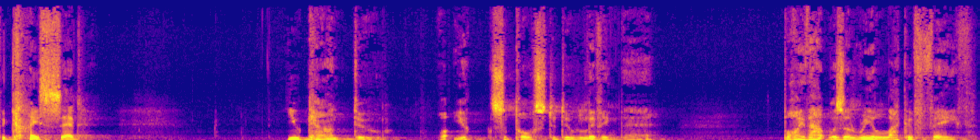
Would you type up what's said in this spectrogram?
The guy said, You can't do what you're supposed to do living there. Boy, that was a real lack of faith.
